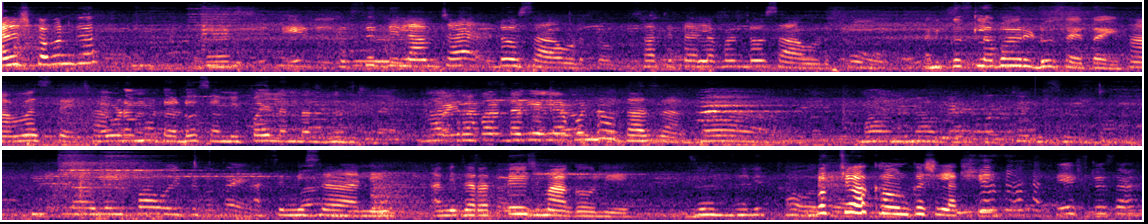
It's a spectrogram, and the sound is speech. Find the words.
अनुष्का म्हण ग सिद्धीला आमच्या डोसा आवडतो साथीताईला पण डोसा आवडतो. आणि कसला भारी डोसा आहे ताई. हा मस्त आहे छान. एवढा मोठा डोसा मी पहिल्यांदाच बघितलाय. हैदराबादला गेल्या पण नव्हता असा माऊली पाव येते काय असे मिसळ आली आम्ही जरा तेज मागवली झणझणीत खावं बघ चिवा खाऊन कशी लागते. टेस्ट सांग.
